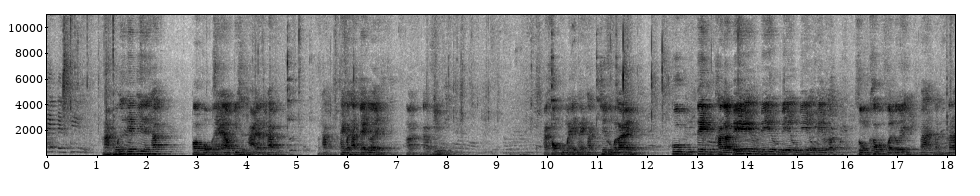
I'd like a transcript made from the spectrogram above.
ให้เป็นที่อ่าพูดให้เต็มที่เลยครับป .6 แล้วปีสุดท้ายแล้วนะครับนะครับ ให้ประทับใจด้วยนะกาฟิวอ่าของกลุ่มหมายเลขไหนครับ ชื่อกลุ่มอะไร กลุ่มเต็มคาราเบลเบลเบลเบลเบลครับ ส่งเข้าประกวดโดยบ้านบางเต้า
